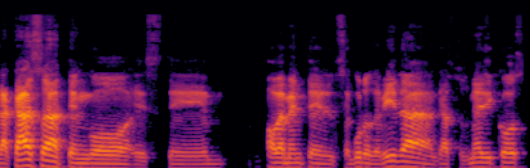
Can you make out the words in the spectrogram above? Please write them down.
la casa, tengo este, obviamente el seguro de vida, gastos médicos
